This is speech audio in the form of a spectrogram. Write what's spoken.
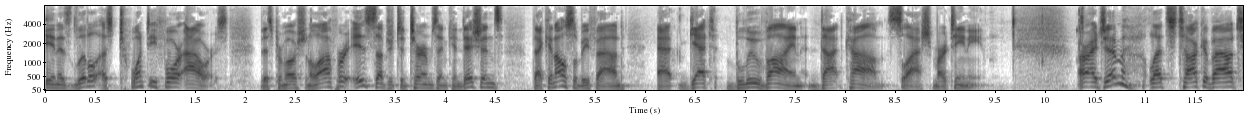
in as little as 24 hours. This promotional offer is subject to terms and conditions that can also be found at getbluevine.com slash martini. All right, Jim, let's talk about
